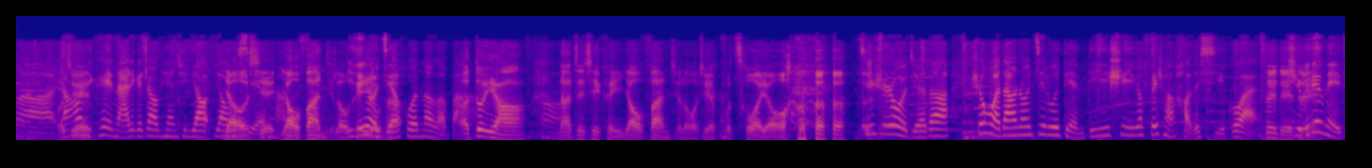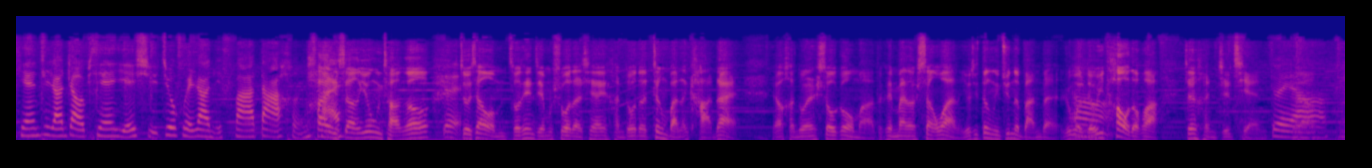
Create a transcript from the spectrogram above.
吗？然后你可以拿这个照片去要要挟他，挟要饭去了，我已经有结婚的了吧？啊？对呀，嗯那这些可以要饭去了，我觉得不错哟。其实我觉得生活当中记录点滴是一个非常好的习惯。对对对指不定哪天这张照片也许就会让你发大横财。派上用场哦。对就像我们昨天节目说的，现在很多的正版的卡带，然后很多人收购嘛，都可以卖到上万，尤其邓丽君的版本，如果留一嗯套的话，真很值钱。对呀、啊嗯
